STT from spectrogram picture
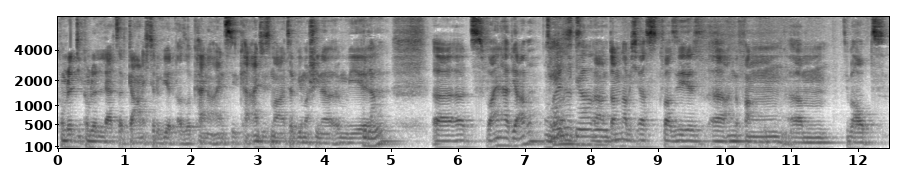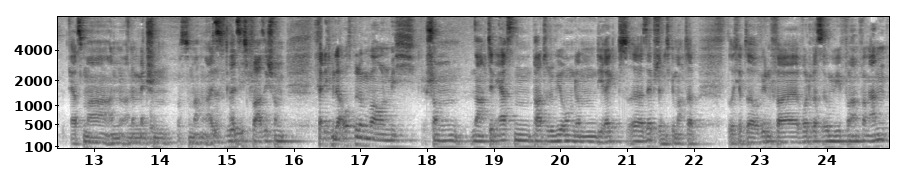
komplett die komplette Lehrzeit gar nicht tätowiert, also keine einzige, kein einziges Mal eine Tätowiermaschine irgendwie. Wie lange? Äh, zweieinhalb Jahre. Zweieinhalb Jahre. Ja, und dann habe ich erst quasi äh, angefangen, ähm, überhaupt erstmal an, an einem Menschen was zu machen, als, als ich quasi schon fertig mit der Ausbildung war und mich schon nach den ersten paar Tätowierungen dann direkt äh, selbstständig gemacht habe. So, ich habe da auf jeden Fall, wollte das irgendwie von Anfang an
